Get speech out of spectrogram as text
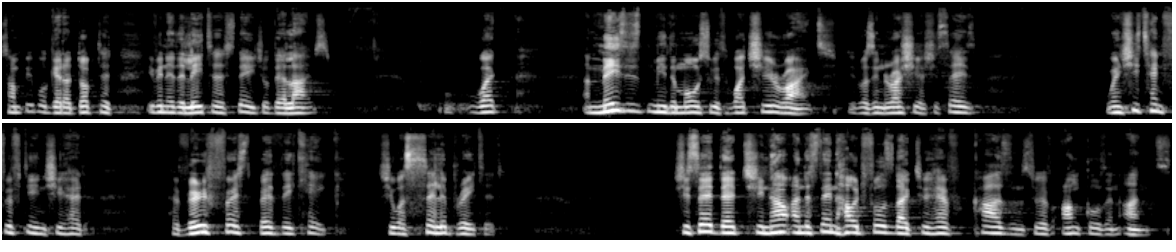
Some people get adopted even at the later stage of their lives. What amazes me the most with what she writes, it was in Russia. She says, when she turned 15, she had her very first birthday cake. She was celebrated. She said that she now understands how it feels like to have cousins, to have uncles and aunts.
